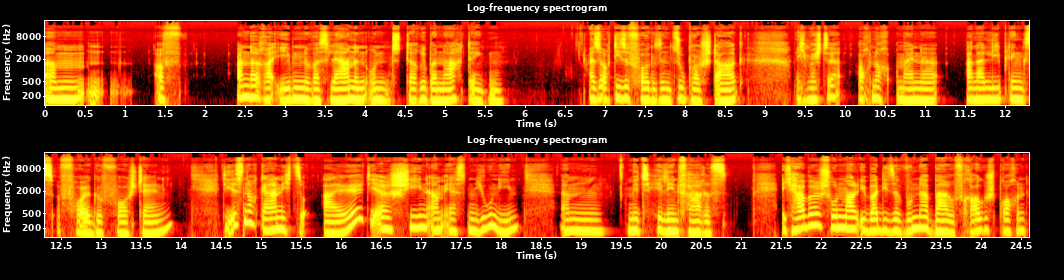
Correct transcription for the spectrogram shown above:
ähm, auf anderer Ebene was lernen und darüber nachdenken. Also auch diese Folgen sind super stark. Ich möchte auch noch meine aller Lieblingsfolge vorstellen. Die ist noch gar nicht so alt. Die erschien am 1. Juni ähm, mit Helene Fares. Ich habe schon mal über diese wunderbare Frau gesprochen,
